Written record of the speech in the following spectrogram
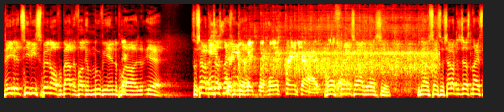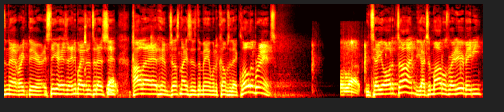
then you get a TV spinoff about the fucking movie and the play. Uh, yeah. So shout out to Just Nice with Breaking that away to a whole franchise. whole franchise of that shit. You know what I'm saying? So shout out to Just Nice and that right there. Sneakerheads, anybody's into that shit, holla at him. Just Nice is the man when it comes to that. Clothing brands. Pull up. We tell you all the time. You got your models right here, baby.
